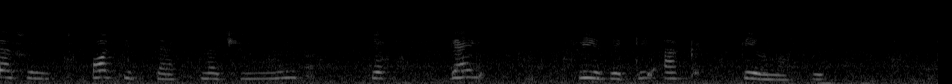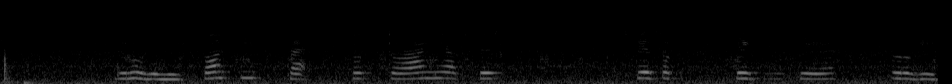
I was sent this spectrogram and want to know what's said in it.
Перший спосіб це почнити день фізики активності. Другий спосіб це состояння спис... список тих робіт.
